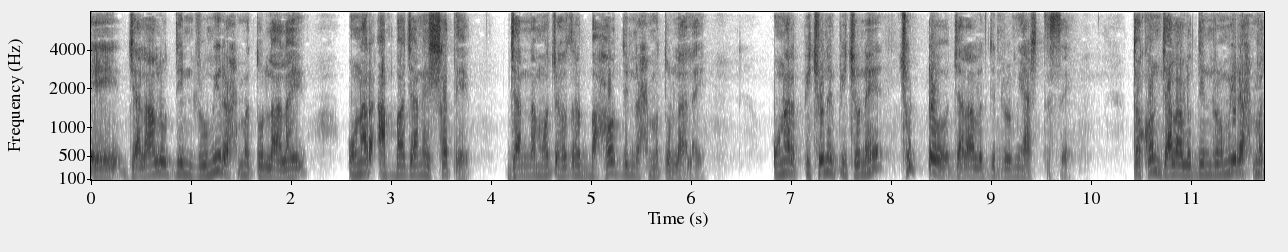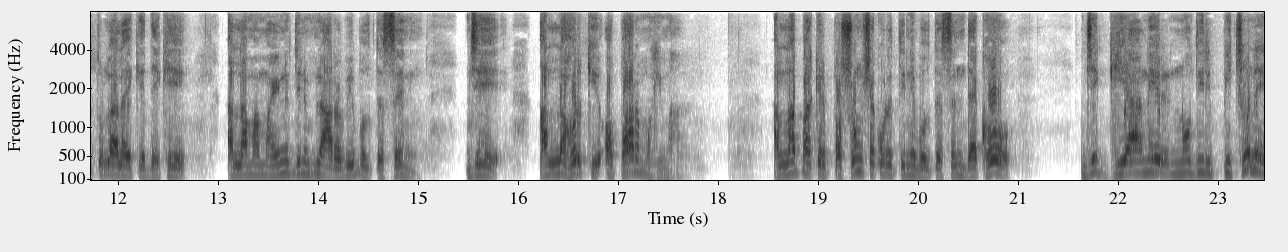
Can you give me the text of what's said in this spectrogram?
এই জালালউদ্দিন রুমি রহমতুল্লাহ আলাই ওনার আব্বাজানের সাথে যার নাম হচ্ছে হজরত বাহাউদ্দিন রহমতুল্লাহ আলাই ওনার পিছনে পিছনে ছোট্ট জালালউদ্দিন রুমি আসতেছে। তখন জালালউদ্দিন রুমি রহমতুল্লাহ আলাইকে দেখে আল্লামা মাইনুদ্দিন আরবি বলতেছেন যে, আল্লাহর কি অপার মহিমা? আল্লাহ পাকের প্রশংসা করে তিনি বলতেছেন, দেখো, যে জ্ঞানের নদীর পিছনে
